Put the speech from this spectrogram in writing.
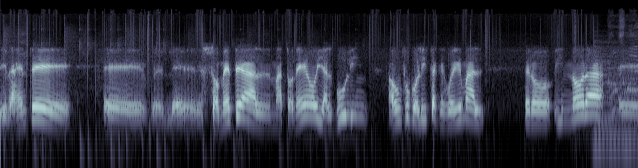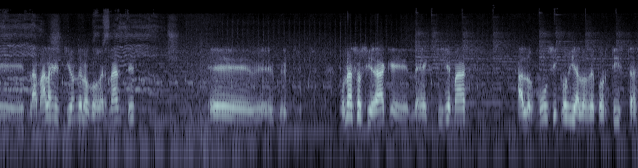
Si la gente eh, le somete al matoneo y al bullying a un futbolista que juegue mal, pero ignora eh, la mala gestión de los gobernantes, eh, una sociedad que les exige más a los músicos y a los deportistas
